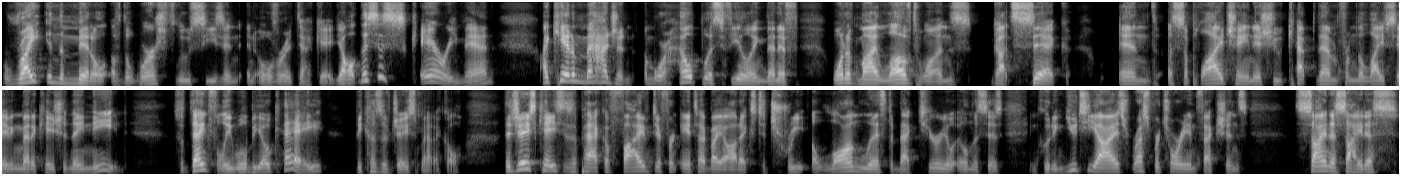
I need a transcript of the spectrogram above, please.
right in the middle of the worst flu season in over a decade. Y'all, this is scary, man. I can't imagine a more helpless feeling than if one of my loved ones got sick and a supply chain issue kept them from the life saving medication they need. So thankfully, we'll be okay because of Jase Medical. The Jase case is a pack of five different antibiotics to treat a long list of bacterial illnesses, including UTIs, respiratory infections, sinusitis,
